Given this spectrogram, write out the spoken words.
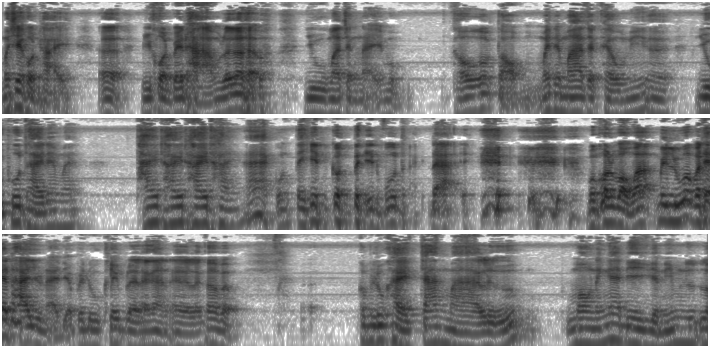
ไม่ใช่คนไทย เออ มีคนไปถามแล้วก็แบบอยู่มาจากไหนเขาก็ตอบไม่ได้มาจากแถวนี้ เออ อยู่พูดไทยได้ไหมไทยไทยไทยไทยอะกนตีนกนตีนพูดไทยได้บางคนบอกว่าไม่รู้ว่าประเทศไทยอยู่ไหน เดี๋ยวไปดูคลิปเลยแล้วกันเออแล้วก็แบบ ก็ไม่รู้ใครจ้างมาหรือมองในแง่ดีอย่างนี้มันโล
